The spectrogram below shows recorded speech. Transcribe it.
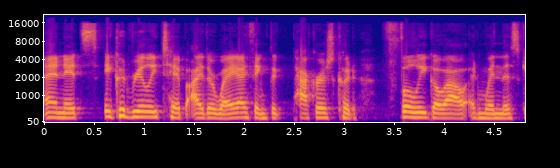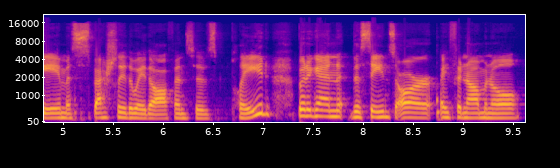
and it's it could really tip either way. I think the Packers could fully go out and win this game, especially the way the offensives played. But again, the Saints are a phenomenal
